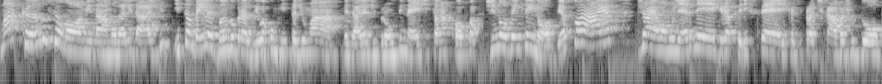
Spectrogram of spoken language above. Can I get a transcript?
marcando seu nome na modalidade e também levando o Brasil à conquista de uma medalha de bronze inédita na Copa de 99. A Soraya já é uma mulher negra, periférica, que praticava judô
